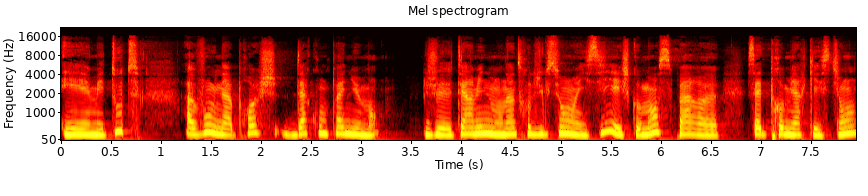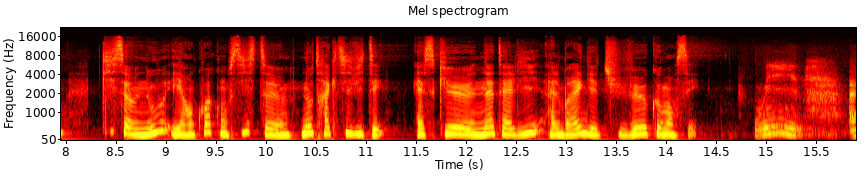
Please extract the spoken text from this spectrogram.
Et mais toutes avons une approche d'accompagnement. Je termine mon introduction ici et je commence par euh, cette première question. Qui sommes-nous et en quoi consiste euh, notre activité? Est-ce que Nathalie Albreg, tu veux commencer? Oui, euh,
